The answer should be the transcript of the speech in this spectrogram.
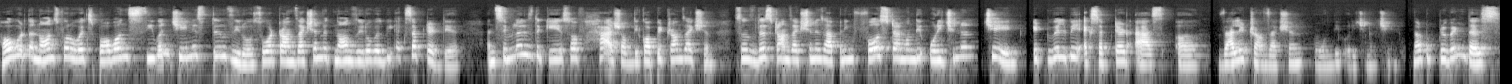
However, the nonce for OXBob on C1 chain is still 0, so a transaction with nonce zero will be accepted there. And similar is the case of hash of the copied transaction. Since this transaction is happening first time on the original chain, it will be accepted as a valid transaction on the original chain. Now to prevent this,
